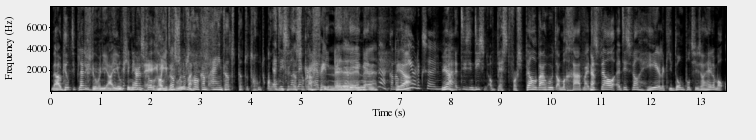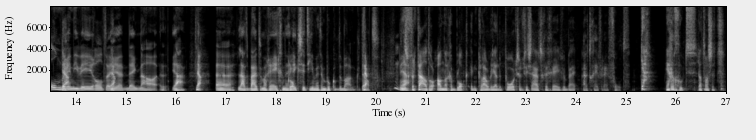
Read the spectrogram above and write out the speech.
nou, guilty pleasures doen we niet aan. Je hoeft je nergens schuldig over te voelen. Maar toch ook aan het eind dat, dat het goed komt. Het is en wel dat lekker elkaar happy vinden. ending En, en- eh, Ja, kan ook Ja. heerlijk zijn. Ja. Ja. het is in die zin ook best voorspelbaar hoe het allemaal gaat. Maar het, Ja. is, wel, het is wel heerlijk. Je dompelt je zo helemaal onder Ja. in die wereld. En Ja. je denkt, nou, eh, ja, ja, eh, laat het buiten maar regenen. Klopt. Ik zit hier met een boek op de bank. Ja. Dat. het Ja. is vertaald door Anneke Blok en Claudia de Poorter. Het is uitgegeven bij uitgeverij Volt. Ja, Ja. heel goed. Dat was het.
